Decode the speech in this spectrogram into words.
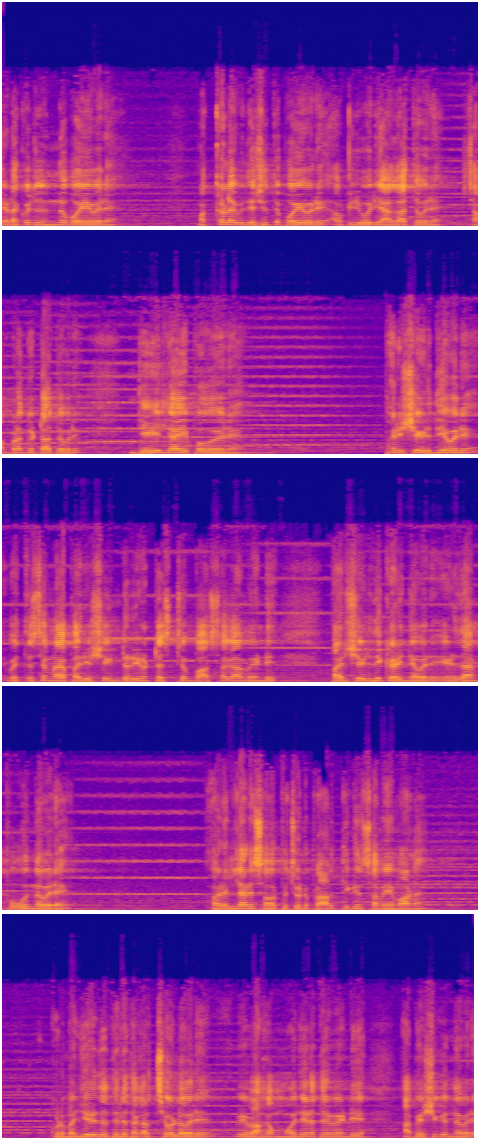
ഇടക്കൊച്ച് നിന്ന് പോയവർ മക്കളെ വിദേശത്ത് പോയവർ അവർക്ക് ജോലിയാകാത്തവർ ശമ്പളം കിട്ടാത്തവർ ജയിലിലായി പോയവർ പരീക്ഷ എഴുതിയവർ വ്യത്യസ്തങ്ങളായ പരീക്ഷ ഇന്റർവ്യൂ ടെസ്റ്റും പാസ്സാകാൻ വേണ്ടി പരീക്ഷ എഴുതി കഴിഞ്ഞവർ എഴുതാൻ പോകുന്നവരെ അവരെല്ലാവരും സമർപ്പിച്ചുകൊണ്ട് പ്രാർത്ഥിക്കുന്ന സമയമാണ്. കുടുംബജീവിതത്തിൽ തകർച്ചയുള്ളവർ വിവാഹം മോചനത്തിന് വേണ്ടി അപേക്ഷിക്കുന്നവർ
